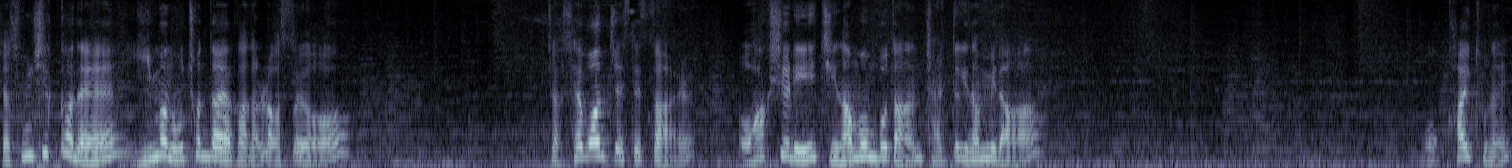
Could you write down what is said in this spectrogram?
자 순식간에 25,000 다이아가 날라갔어요 자 세 번째 SSR 어 확실히 지난번보단 잘 뜨긴 합니다 어 카이토네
